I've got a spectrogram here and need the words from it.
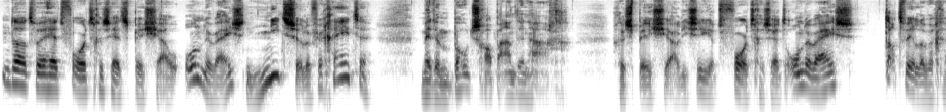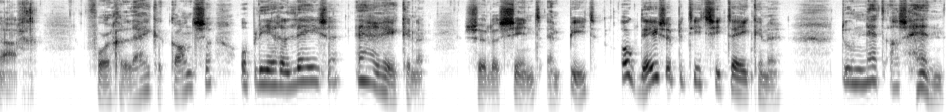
dat we het voortgezet speciaal onderwijs niet zullen vergeten, met een boodschap aan Den Haag. Gespecialiseerd voortgezet onderwijs, dat willen we graag. Voor gelijke kansen op leren lezen en rekenen zullen Sint en Piet ook deze petitie tekenen. Doe net als hen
